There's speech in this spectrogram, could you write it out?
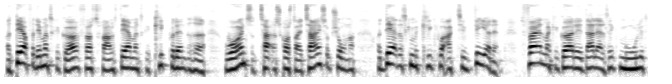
Og derfor det, man skal gøre først og fremmest, det er, at man skal klikke på den, der hedder warrants og tegningsoptioner, og der, der skal man klikke på at aktivere den. Så før man kan gøre det, der er det altså ikke muligt.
